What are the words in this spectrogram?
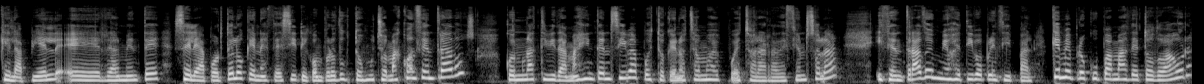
que la piel eh, realmente se le aporte lo que necesite con productos mucho más concentrados, con una actividad más intensiva, puesto que no estamos expuestos a la radiación solar y centrado en mi objetivo principal. ¿Qué me preocupa más de todo ahora?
